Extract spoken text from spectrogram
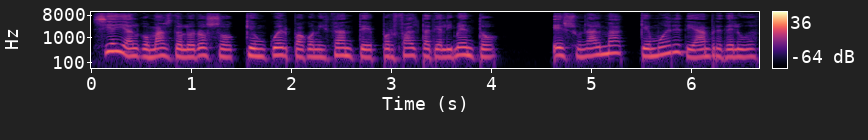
Si hay algo mas doloroso que un cuerpo agonizante por falta de alimento es un alma que muere de hambre de luz.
